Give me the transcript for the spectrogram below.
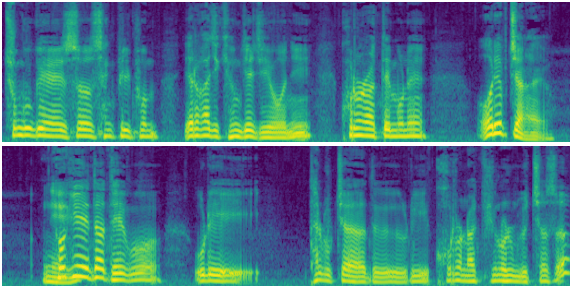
중국에서 생필품 여러 가지 경제 지원이 코로나 때문에 어렵잖아요. 네. 거기에다 대고 우리 탈북자들이 코로나 균을 묻혀서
